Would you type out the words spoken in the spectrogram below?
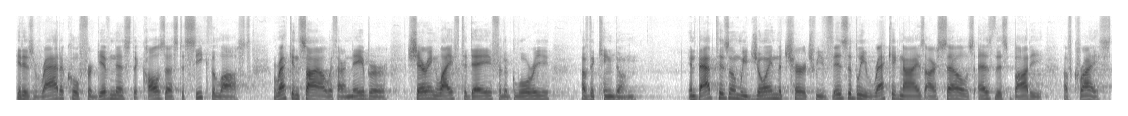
It is radical forgiveness that calls us to seek the lost, reconcile with our neighbor, sharing life today for the glory of the kingdom. In baptism, we join the church. We visibly recognize ourselves as this body of Christ.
